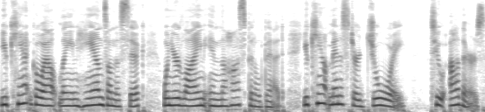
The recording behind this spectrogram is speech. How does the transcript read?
You can't go out laying hands on the sick when you're lying in the hospital bed. You can't minister joy to others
